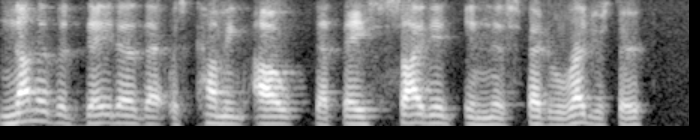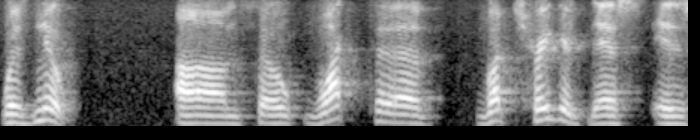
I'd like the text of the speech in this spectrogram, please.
None of the data that was coming out that they cited in this Federal Register was new. Um, so what uh, what triggered this is,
